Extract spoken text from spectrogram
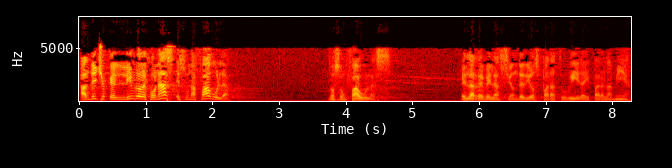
Han dicho que el libro de Jonás es una fábula. No son fábulas. Es la revelación de Dios para tu vida y para la mía.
